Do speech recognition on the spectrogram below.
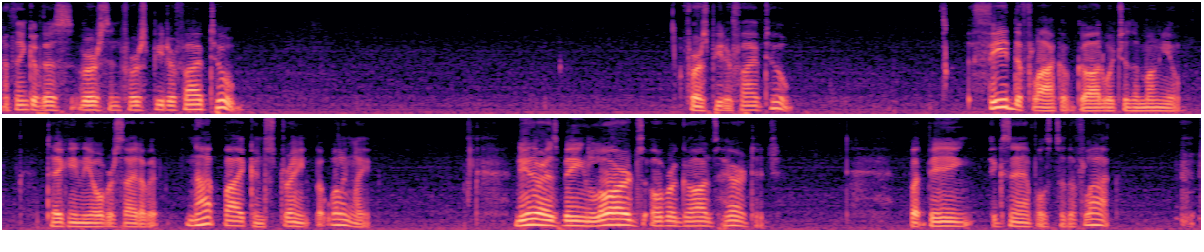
I think of this verse in 1 Peter 5 2. 1 Peter 5 2. Feed the flock of God which is among you, taking the oversight of it, not by constraint, but willingly, neither as being lords over God's heritage, but being examples to the flock.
